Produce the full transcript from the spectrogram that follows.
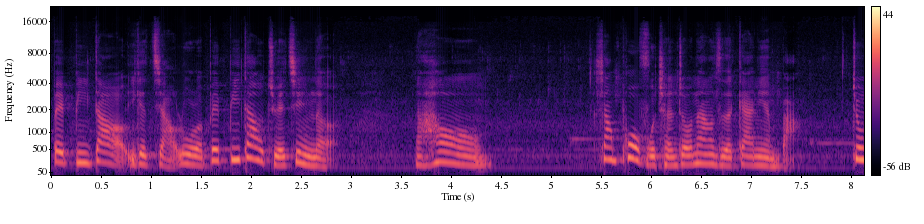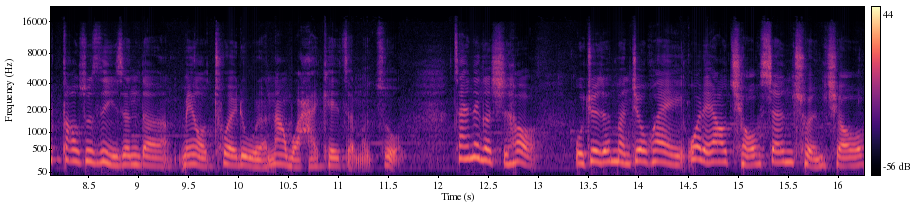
被逼到一个角落了，被逼到绝境了，然后像破釜沉舟那样子的概念吧。就告诉自己真的没有退路了，那我还可以怎么做？在那个时候，我觉得人们就会为了要求生存、求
